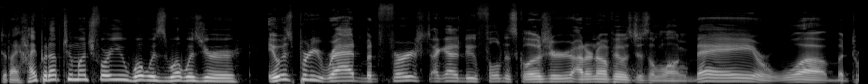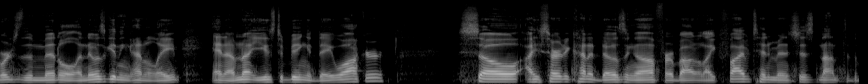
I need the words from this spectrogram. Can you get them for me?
did I hype it up too much for you? What was what was your It was pretty rad, but first I got to do full disclosure. I don't know if it was just a long day or what, but towards the middle, and it was getting kind of late, and I'm not used to being a day walker. So I started kind of dozing off for about like five, ten minutes, just not to the.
